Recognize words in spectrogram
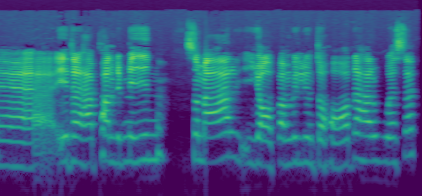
eh, i den här pandemin som är. Japan vill ju inte ha det här OSet.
